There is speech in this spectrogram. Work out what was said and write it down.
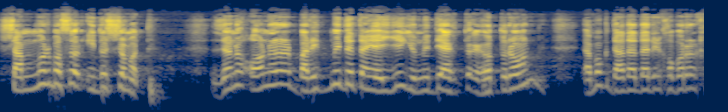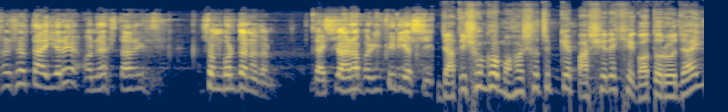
সাম্যর বছর ঈদের সময় যেন অনার বাড়ির তাই এই ইউনিটি একত্র হন এবং দাদা দাদির খবরের কাছে তাই এর অনেক তার সম্বর্ধনা দেন। জাতিসংঘ মহাসচিবকে পাশে রেখে গত রোজায়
